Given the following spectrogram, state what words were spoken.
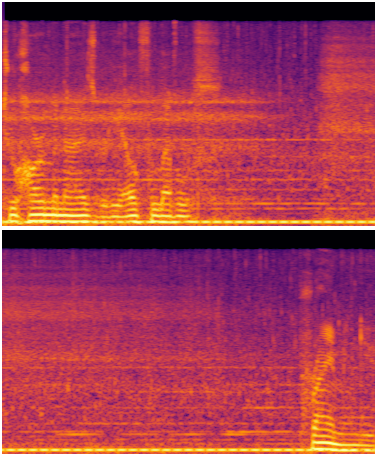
to harmonize with the alpha levels. Priming you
